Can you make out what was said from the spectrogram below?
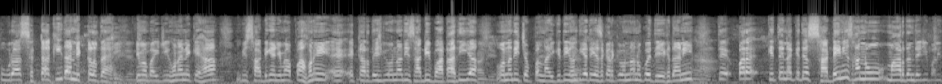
ਪੂਰਾ ਸੱਟਾ ਕਿਹਦਾ ਨਿਕਲਦਾ ਹੈ? ਜਿਵੇਂ ਬਾਈ ਜੀ ਹੁਣਾਂ ਨੇ ਕਿਹਾ ਵੀ ਸਾਡੀਆਂ ਜਿਵੇਂ ਆਪਾਂ ਹੁਣੇ ਕਰਦੇ ਸੀ ਵੀ ਉਹਨਾਂ ਦੀ ਸਾਡੀ ਬਾਟਾ ਦੀ ਆ ਉਹਨਾਂ ਦੀ ਚੱਪਲ ਨਾਈਕ ਦੀ ਹੁੰਦੀ ਆ ਤੇ ਇਸ ਕਰਕੇ ਉਹਨਾਂ ਨੂੰ ਕੋਈ ਦੇਖਦਾ ਨਹੀਂ। ਤੇ ਪਰ ਕਿਤੇ ਨਾ ਕਿਤੇ ਸਾਡੇ ਨਹੀਂ ਸਾਨੂੰ ਮਾਰ ਦਿੰਦੇ ਜੀ ਬਾਲੀ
